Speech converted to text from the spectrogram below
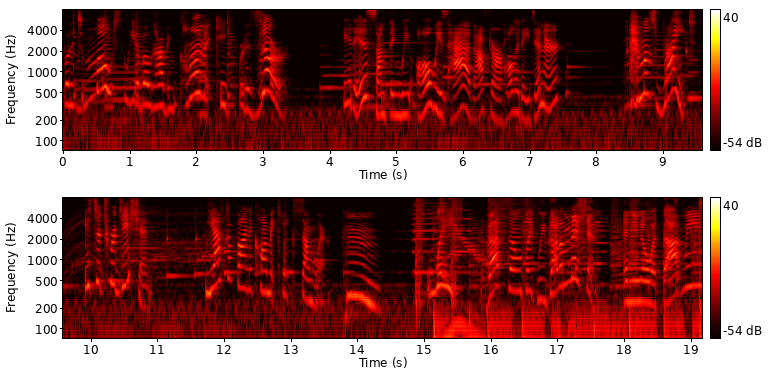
but it's mostly about having comet cake for dessert. It is something we always have after our holiday dinner. Emma's right. It's a tradition. We have to find a comet cake somewhere. Hmm, Wait, that sounds like we've got a mission. And you know what that means?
